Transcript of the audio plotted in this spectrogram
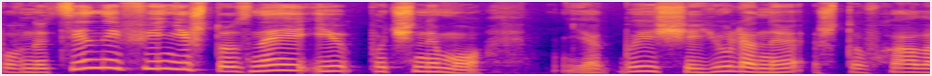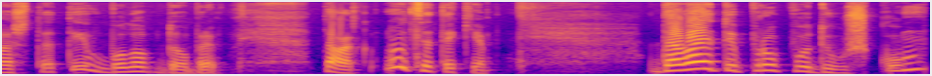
повноцінний фініш, то з неї і почнемо. Якби ще Юля не штовхала штатив, було б добре. Так, ну це таке. Давайте про подушку.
